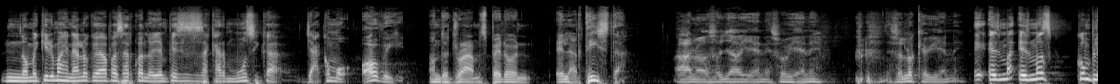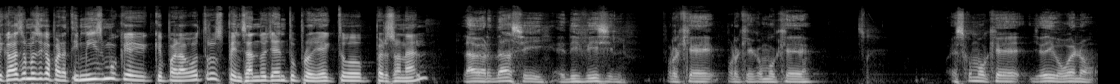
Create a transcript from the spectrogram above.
no me quiero imaginar lo que va a pasar cuando ya empieces a sacar música, ya como Obi on the drums, pero en el artista. Ah, no, eso ya viene, eso viene. Eso es lo que viene. ¿Es más, es más complicado hacer música para ti mismo que, que para otros, pensando ya en tu proyecto personal? La verdad sí, es difícil, porque, porque como que es como que yo digo, bueno,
